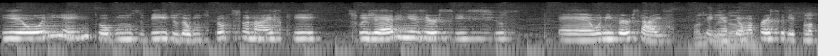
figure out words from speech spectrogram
e eu oriento alguns vídeos, alguns profissionais que sugerem exercícios é, universais. Olha Tem até uma parceria com uma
